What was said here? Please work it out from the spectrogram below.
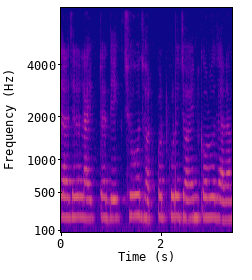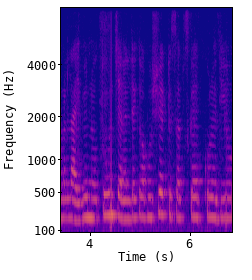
যারা যারা লাইভটা দেখছ, ঝটপট করে জয়েন করো। যারা আমার লাইভে নতুন চ্যানেলটাকে অবশ্যই একটা সাবস্ক্রাইব করে দিও।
